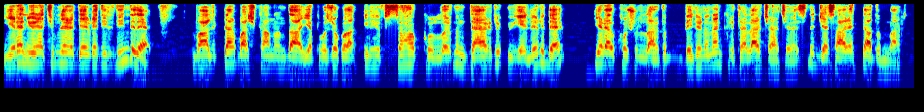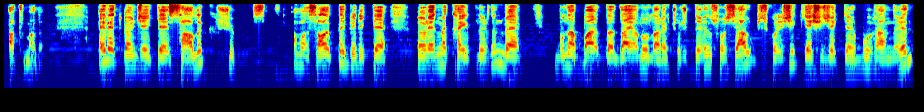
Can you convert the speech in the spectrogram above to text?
yerel yönetimlere devredildiğinde de Valilikler Başkanlığı'nda yapılacak olan İl Hifz Saha Kurullarının değerli üyeleri de yerel koşullarda belirlenen kriterler çerçevesinde cesaretli adımlar atmalı. Evet öncelikle sağlık şu ama sağlıkla birlikte öğrenme kayıplarının ve buna dayalı olarak çocukların sosyal, psikolojik yaşayacakları buhranların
